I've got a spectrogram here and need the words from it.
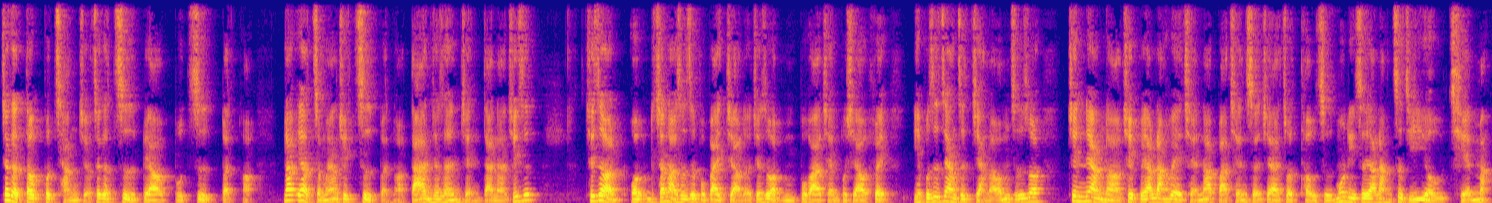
这个都不长久，这个治标不治本啊。那要怎么样去治本啊？答案就是很简单啊。其实其实啊，我陈老师是不败教的，就是我们不花钱不消费，也不是这样子讲的，我们只是说。尽量呢，去不要浪费钱，那把钱省下来做投资，目的是要让自己有钱嘛。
